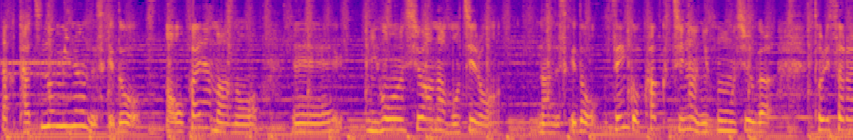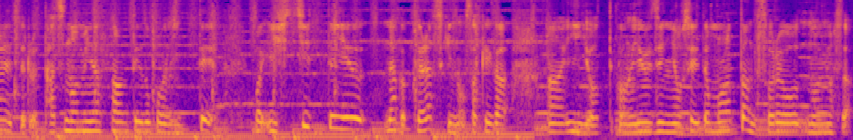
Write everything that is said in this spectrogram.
なんか立ち飲みなんですけど、まあ、岡山の、えー、日本酒はなもちろんなんですけど全国各地の日本酒が取り去られてる立ち飲み屋さんっていうところに行って、まあ、一七っていうなんか倉敷のお酒があいいよってこの友人に教えてもらったんでそれを飲みました。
